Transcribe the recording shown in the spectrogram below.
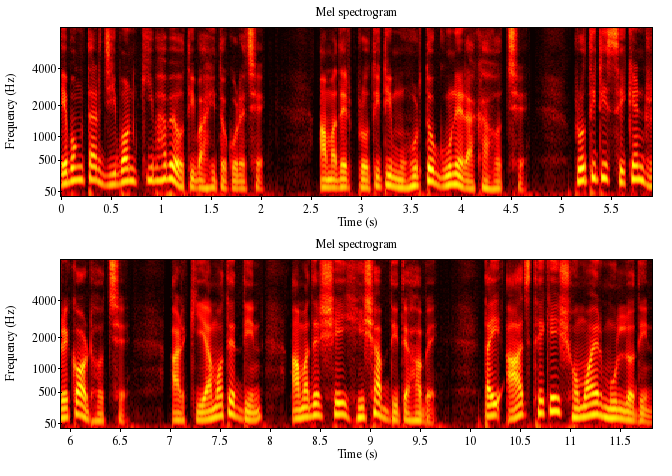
এবং তার জীবন কীভাবে অতিবাহিত করেছে। আমাদের প্রতিটি মুহূর্ত গুণে রাখা হচ্ছে, প্রতিটি সেকেন্ড রেকর্ড হচ্ছে, আর কিয়ামতের দিন আমাদের সেই হিসাব দিতে হবে। তাই আজ থেকেই সময়ের মূল্য দিন,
